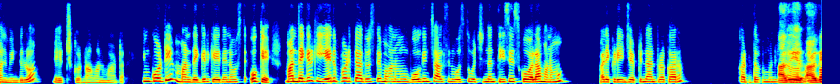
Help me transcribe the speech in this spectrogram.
మనం ఇందులో నేర్చుకున్నాం అన్నమాట ఇంకోటి మన దగ్గరికి ఏదైనా వస్తే ఓకే మన దగ్గరికి ఏది పడితే అది వస్తే మనము భోగించాల్సిన వస్తువు వచ్చిందని తీసేసుకోవాలా మనము? మరి ఇక్కడ ఏం చెప్పిన దాని ప్రకారం? అది అది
